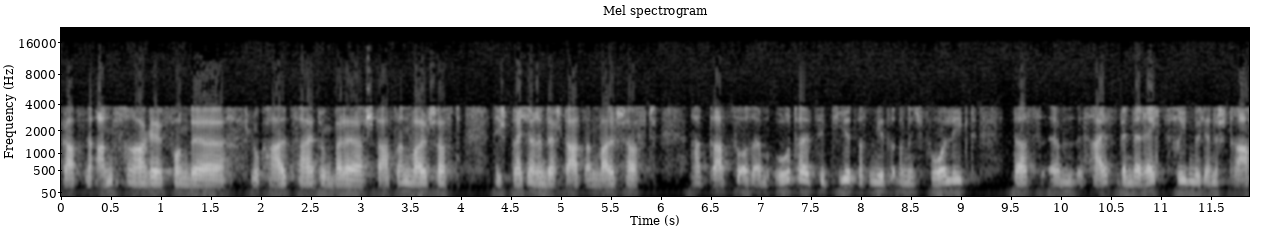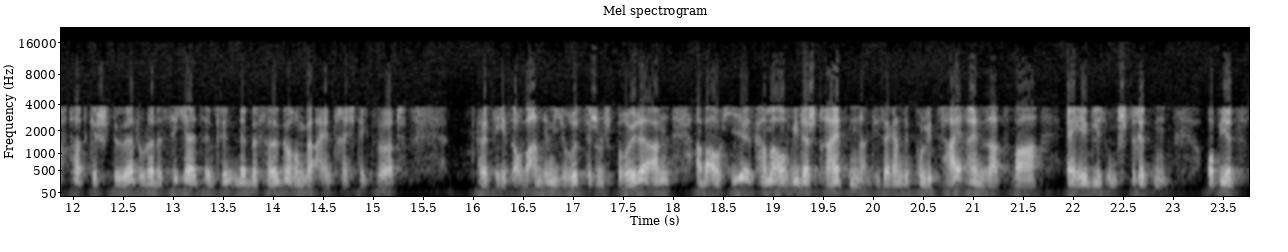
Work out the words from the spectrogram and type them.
gab es eine Anfrage von der Lokalzeitung bei der Staatsanwaltschaft. Die Sprecherin der Staatsanwaltschaft hat dazu aus einem Urteil zitiert, was mir jetzt aber nicht vorliegt, dass ähm, es heißt, wenn der Rechtsfrieden durch eine Straftat gestört oder das Sicherheitsempfinden der Bevölkerung beeinträchtigt wird. Hört sich jetzt auch wahnsinnig juristisch und spröde an, aber auch hier kann man auch wieder streiten. Dieser ganze Polizeieinsatz war erheblich umstritten. Ob jetzt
